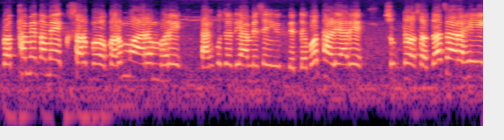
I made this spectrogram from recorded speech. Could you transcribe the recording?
ପ୍ରଥମେ ତମେ ସର୍ବ କର୍ମ ଆରମ୍ଭରେ ତାଙ୍କୁ ଯଦି ଆମେ ସେଇ ଦେବ ଥାଳିଆରେ ଶୁଦ୍ଧ ସଦାଚାର ହେଇ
